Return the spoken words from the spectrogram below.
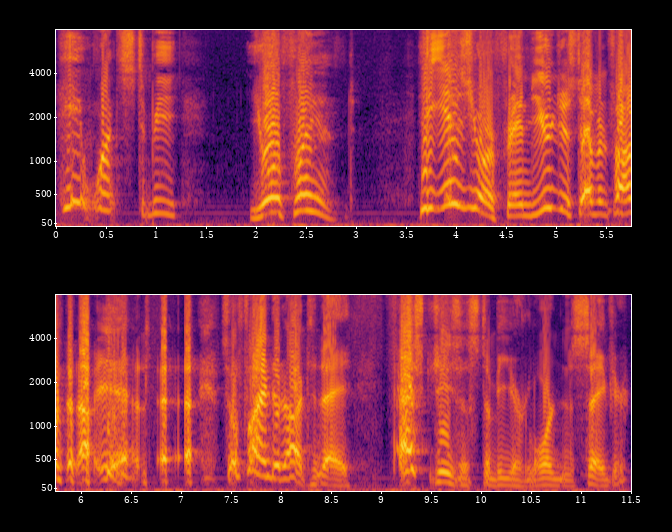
He wants to be your friend. He is your friend. You just haven't found it out yet. so find it out today. Ask Jesus to be your Lord and Savior.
